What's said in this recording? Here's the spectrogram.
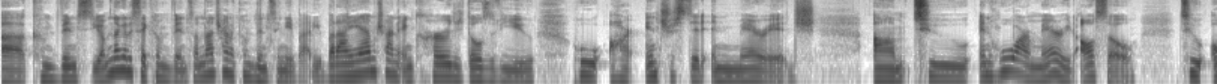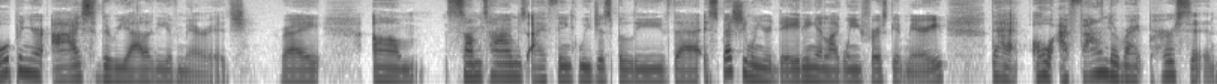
uh, convinced you. I'm not going to say convince. I'm not trying to convince anybody, but I am trying to encourage those of you who are interested in marriage um, to, and who are married also, to open your eyes to the reality of marriage, right? Um, sometimes I think we just believe that, especially when you're dating and like when you first get married, that, oh, I found the right person.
